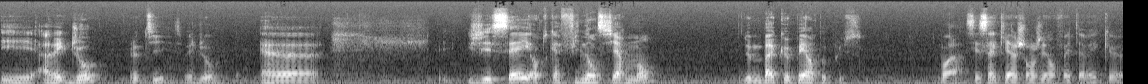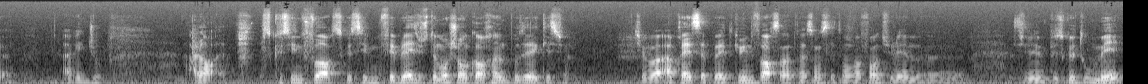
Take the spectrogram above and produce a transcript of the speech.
et avec Joe, le petit, s'appelle Joe, euh, j'essaye, en tout cas financièrement, de me backuper un peu plus. Voilà, c'est ça qui a changé en fait avec, euh, avec Joe. Alors, est-ce que c'est une force, est-ce que c'est une faiblesse? Justement, je suis encore en train de me poser la question. Tu vois, après, ça peut être qu'une force. hein. De toute façon, c'est ton enfant, tu l'aimes, tu l'aimes plus que tout. Mais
